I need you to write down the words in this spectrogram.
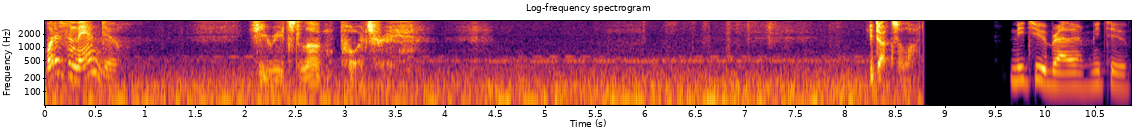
What does the man do? He reads love poetry. He ducks a lot. Me too, brother. Me too.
